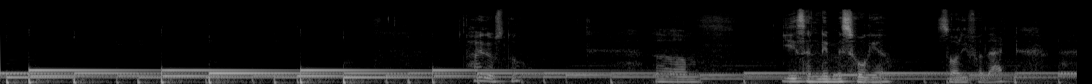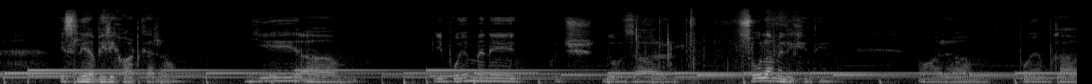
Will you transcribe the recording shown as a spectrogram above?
हाय दोस्तों। Um, ये संडे मिस हो गया। सॉरी फॉर दैट इसलिए अभी रिकॉर्ड कर रहा हूँ। ये um, ये पोएम मैंने कुछ 2016 में लिखी थी। और पोएम um, का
